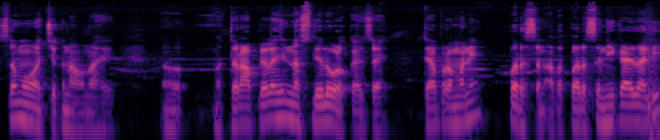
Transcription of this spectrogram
समूहवाचक नाऊन आहे. तर आपल्याला हे नसलेलं ओळखायचं आहे. त्याप्रमाणे पर्सन आता पर्सन ही काय झाली?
